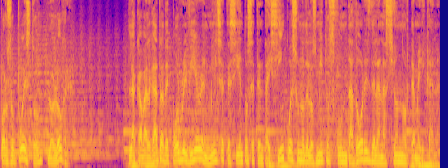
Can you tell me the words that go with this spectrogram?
Por supuesto, lo logra. La cabalgata de Paul Revere en 1775 es uno de los mitos fundadores de la nación norteamericana.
